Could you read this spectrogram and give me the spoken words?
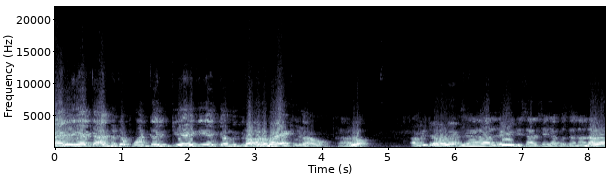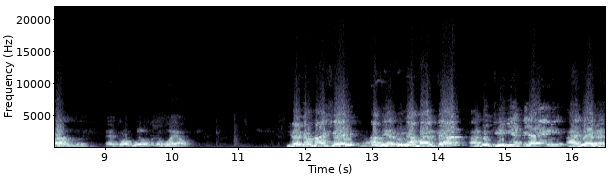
અરે યાર કાલ મને તો ફોન કર્યું કે હે કે તમે લો, બધું ભાઈ. થોડા આવો. અમે જો હવે. અલ્યા, સાલ છે બધાના ના. એ થોડો બોલાવવાનો તો હોય આવો. યો તો માસે આ મેરું ના મારતા આ તો જે નીકળ્યા એ આવ્યા રહે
